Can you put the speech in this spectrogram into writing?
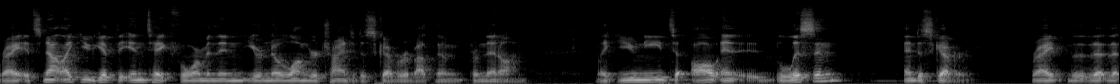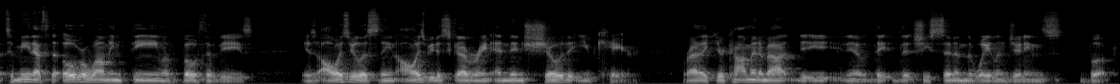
right? It's not like you get the intake form and then you're no longer trying to discover about them from then on. Like you need to all and uh, listen and discover, right? That, that to me that's the overwhelming theme of both of these is always be listening, always be discovering, and then show that you care, right? Like your comment about the you know that she sent him the Waylon Jennings book.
